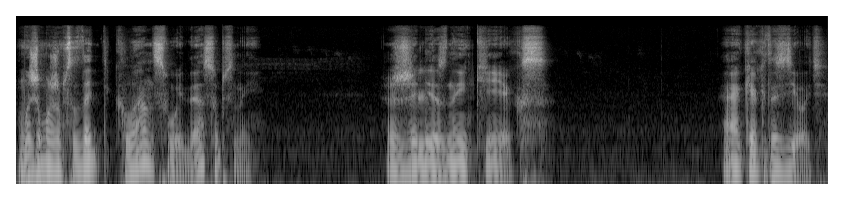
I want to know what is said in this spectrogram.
Мы же можем создать клан свой, да, собственный? Железный кекс. А как это сделать?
